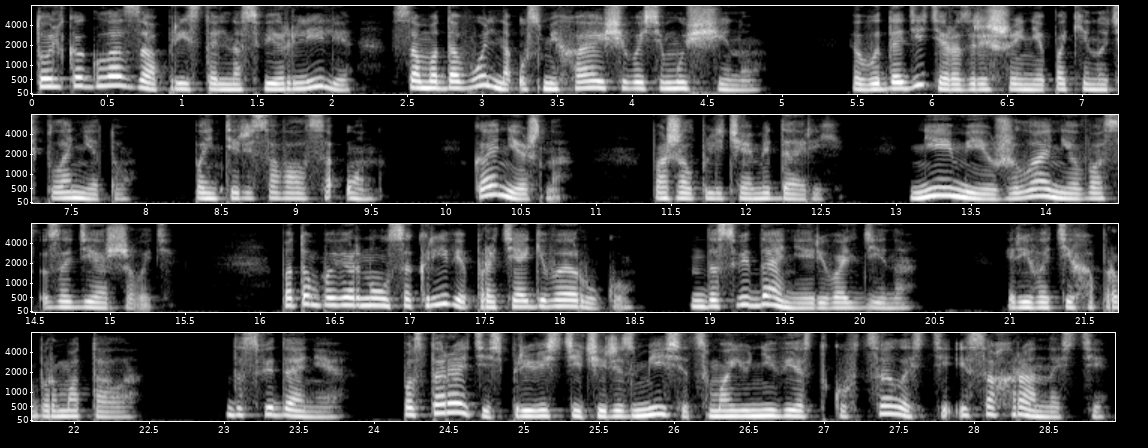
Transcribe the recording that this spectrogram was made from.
Только глаза пристально сверлили самодовольно усмехающегося мужчину. «Вы дадите разрешение покинуть планету?» — поинтересовался он. «Конечно», — пожал плечами Дарий. «Не имею желания вас задерживать». Потом повернулся к Риве, протягивая руку. «До свидания, Ривальдина». Рива тихо пробормотала. До свидания. Постарайтесь привести через месяц мою невестку в целости и сохранности.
